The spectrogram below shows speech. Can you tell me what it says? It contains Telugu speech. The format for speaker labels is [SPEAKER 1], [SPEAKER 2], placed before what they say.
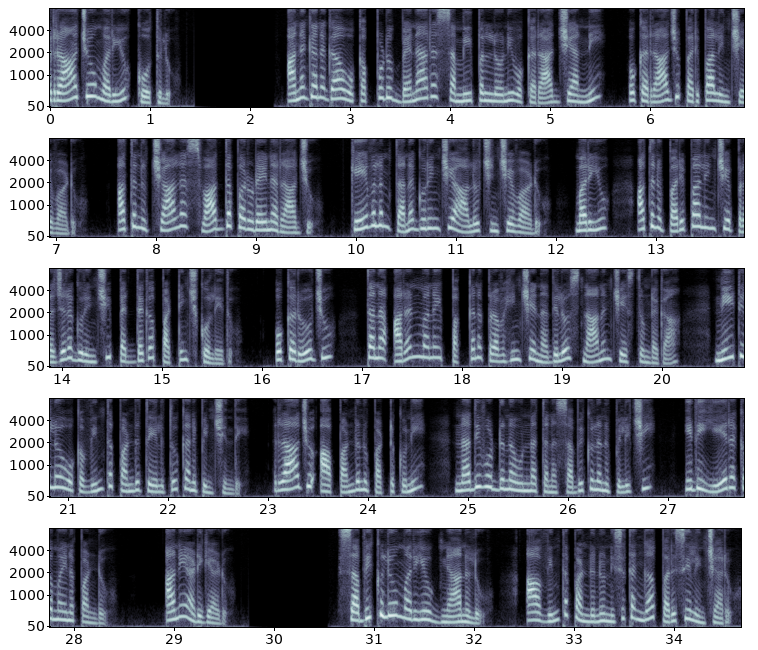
[SPEAKER 1] రాజు మరియు కోతులు. అనగనగా ఒకప్పుడు బెనారస్ సమీపంలోని ఒక రాజ్యాన్ని ఒక రాజు పరిపాలించేవాడు. అతను చాలా స్వార్థపరుడైన రాజు. కేవలం తన గురించే ఆలోచించేవాడు. మరియు అతను పరిపాలించే ప్రజల గురించి పెద్దగా పట్టించుకోలేదు. ఒకరోజు తన అరణ్మనై పక్కన ప్రవహించే నదిలో స్నానం చేస్తుండగా నీటిలో ఒక వింత పండు తేలుతూ కనిపించింది. రాజు ఆ పండును పట్టుకుని నది ఒడ్డున ఉన్న తన సభికులను పిలిచి ఇది ఏ రకమైన పండు? అని అడిగాడు. సభికులు మరియు జ్ఞానులు ఆ వింత పండును నిశితంగా పరిశీలించారు.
